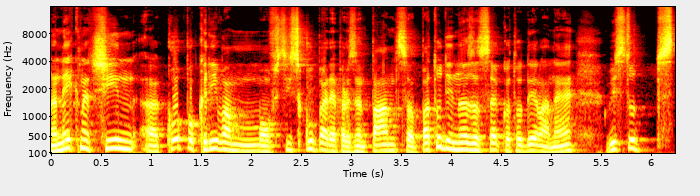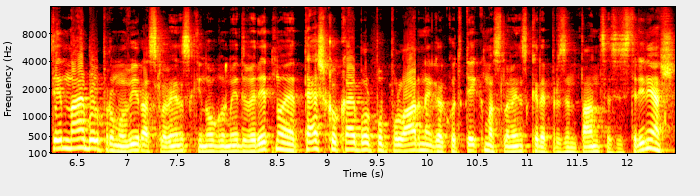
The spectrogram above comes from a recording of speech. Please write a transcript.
na nek način, uh, ko pokrivamo vsi skupaj reprezentanco, pa tudi NZS, ko to dela, ne, v bistvu s tem najbolj promovira slovenski nogomet. Verjetno je težko kaj bolj popularnega kot tekma slovenske reprezentance, se strinjaš?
